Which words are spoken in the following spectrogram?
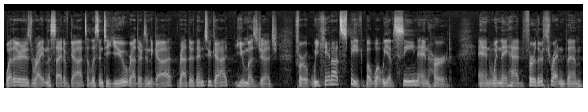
whether it is right in the sight of God to listen to you rather than to God, rather than to God, you must judge. For we cannot speak but what we have seen and heard. And when they had further threatened them,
